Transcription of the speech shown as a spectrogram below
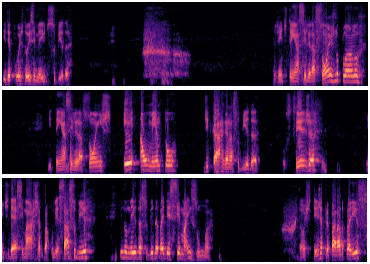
e depois dois e meio de subida. A gente tem acelerações no plano e tem acelerações e aumento de carga na subida. Ou seja, a gente desce marcha para começar a subir e no meio da subida vai descer mais uma. Então esteja preparado para isso.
